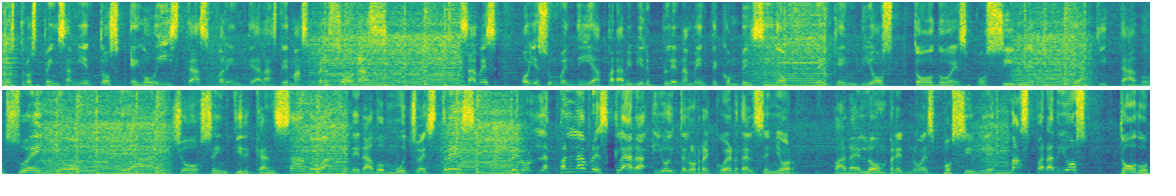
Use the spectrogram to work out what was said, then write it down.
nuestros pensamientos egoístas frente a las demás personas. Sabes, hoy es un buen día para vivir plenamente convencido de que en Dios todo es posible. Te ha quitado sueño, te ha hecho sentir cansado, ha generado mucho estrés, pero la palabra es clara y hoy te lo recuerda el Señor para el hombre no es posible, más para Dios todo,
